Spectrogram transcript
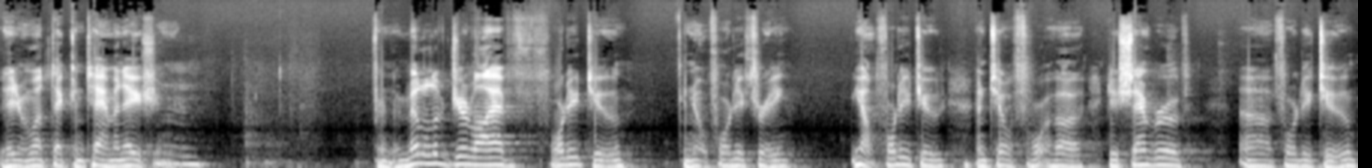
They didn't want that contamination mm. from the middle of July of 42, no, 43, yeah, 42, until for, uh, December of uh, 42,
